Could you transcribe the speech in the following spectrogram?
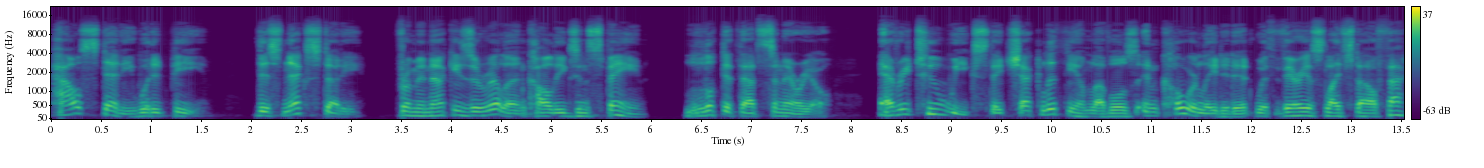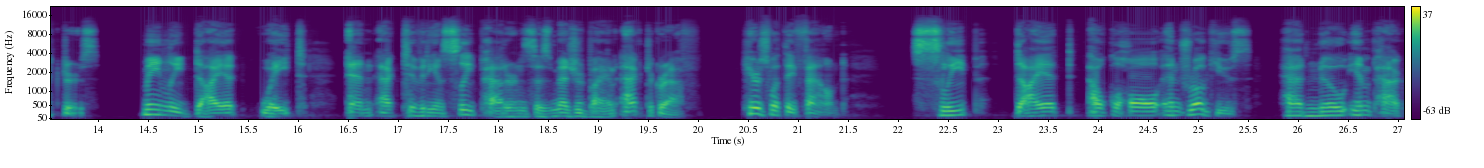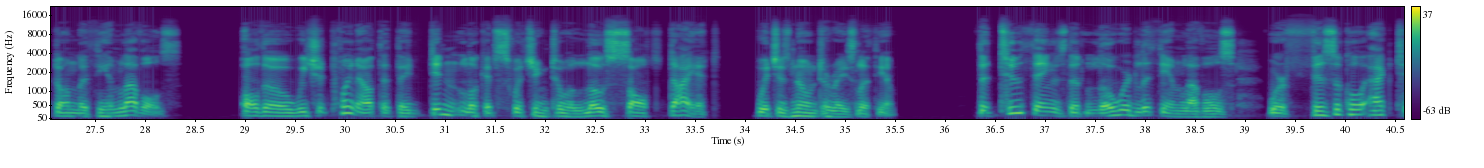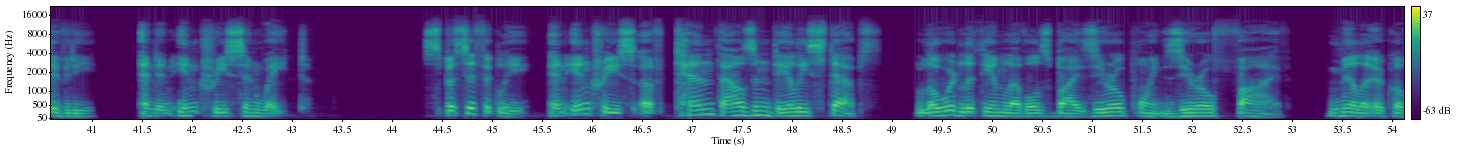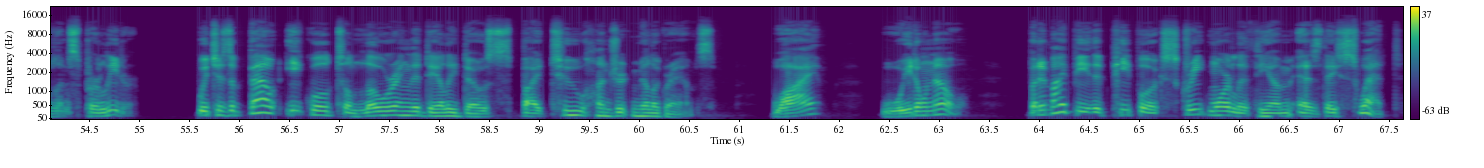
How steady would it be? This next study from Inaki Zorrilla and colleagues in Spain looked at that scenario. Every two weeks, they checked lithium levels and correlated it with various lifestyle factors, mainly diet, weight, and activity and sleep patterns as measured by an actigraph. Here's what they found sleep, diet, alcohol, and drug use had no impact on lithium levels. Although we should point out that they didn't look at switching to a low salt diet, which is known to raise lithium. The two things that lowered lithium levels were physical activity and an increase in weight. Specifically, an increase of 10,000 daily steps lowered lithium levels by 0.05 milliequivalents per liter, which is about equal to lowering the daily dose by 200 milligrams. Why? We don't know, but it might be that people excrete more lithium as they sweat.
